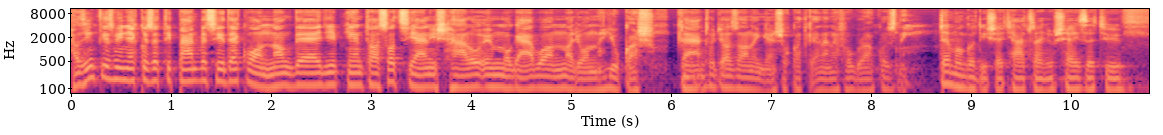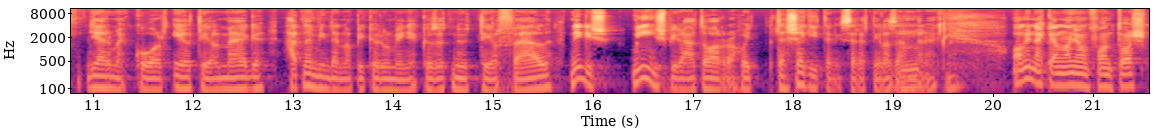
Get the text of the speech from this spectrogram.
Az intézmények közötti párbeszédek vannak, de egyébként a szociális háló önmagában nagyon lyukas. Tehát, hogy azzal igen sokat kellene foglalkozni. Te magad is egy hátrányos helyzetű gyermekkort éltél meg, hát nem mindennapi körülmények között nőttél fel. Mégis mi inspirált arra, hogy te segíteni szeretnél az hmm. embereknek? Ami nekem nagyon fontos,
